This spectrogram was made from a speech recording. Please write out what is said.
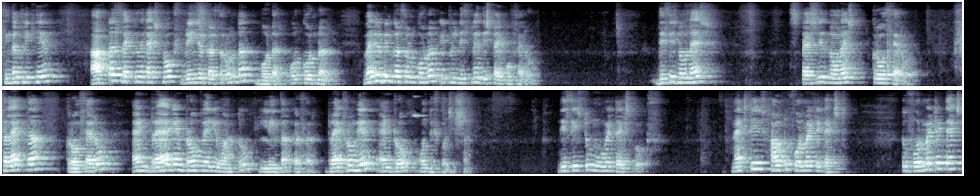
single click here after selecting the text box bring your cursor on the border or corner when you bring cursor on corner it will display this type of arrow this is known as specially known as cross arrow select the cross arrow and drag and drop where you want to leave the cursor drag from here and drop on this position this is to move a text box next is how to format a text to format a text,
